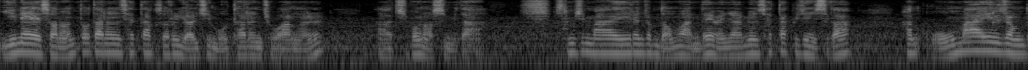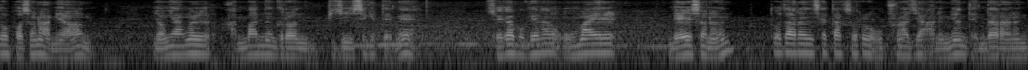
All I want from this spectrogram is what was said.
이내에서는 또 다른 세탁소를 열지 못하는 조항을 아, 집어넣습니다. 30마일은 좀 너무한데 왜냐하면 세탁 비즈니스가 한 5마일 정도 벗어나면 영향을 안 받는 그런 비즈니스이기 때문에 제가 보기에는 한 5마일 내에서는 또 다른 세탁소를 오픈하지 않으면 된다라는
